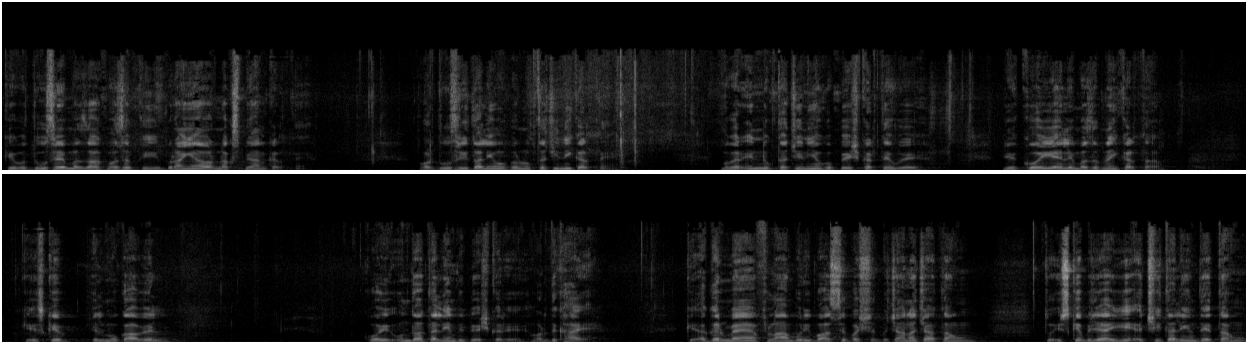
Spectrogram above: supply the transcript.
کہ وہ دوسرے مذہب مذہب کی برائیاں اور نقص بیان کرتے ہیں۔ اور دوسری تعلیموں پر نکتہ چینی کرتے ہیں۔ مگر ان نکتہ چینیوں کو پیش کرتے ہوئے یہ کوئی اہل مذہب نہیں کرتا کہ اس کے بالمقابل کوئی عمدہ تعلیم بھی پیش کرے اور دکھائے کہ اگر میں فلاں بری بات سے بچانا چاہتا ہوں تو اس کے بجائے یہ اچھی تعلیم دیتا ہوں۔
